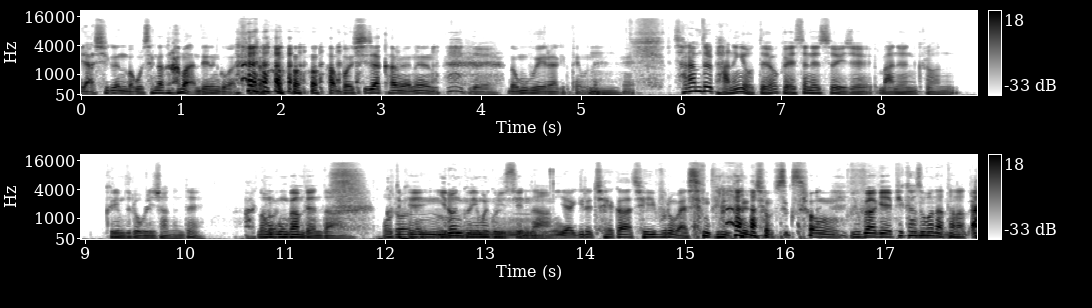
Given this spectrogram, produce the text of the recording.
야식은 먹을 생각을 하면 안 되는 것 같아요. 한번 시작하면은 네. 너무 후회를 하기 때문에. 음. 네. 사람들 반응이 어때요? 그 SNS에 이제 많은 그런 그림들을 올리셨는데 아, 너무 공감된다. 어떻게 이런 그림을 그릴 수 있나? 음, 이야기를 제가 제 입으로 말씀드리기는 좀 쑥스러운. 육각에 피카소가 음. 나타났다.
